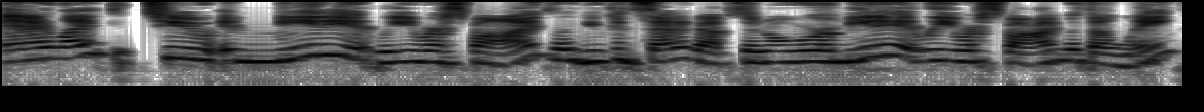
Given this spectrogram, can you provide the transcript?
And I like to immediately respond. Like you can set it up so it will immediately respond with a link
